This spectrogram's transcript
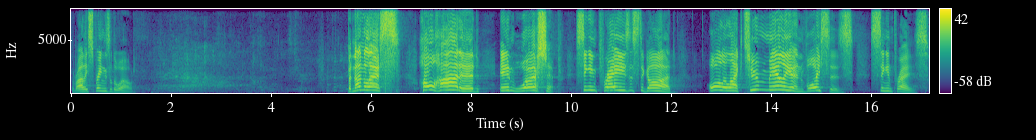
The Riley Springs of the world. but nonetheless, wholehearted in worship, singing praises to God. All alike, two million voices singing praise.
